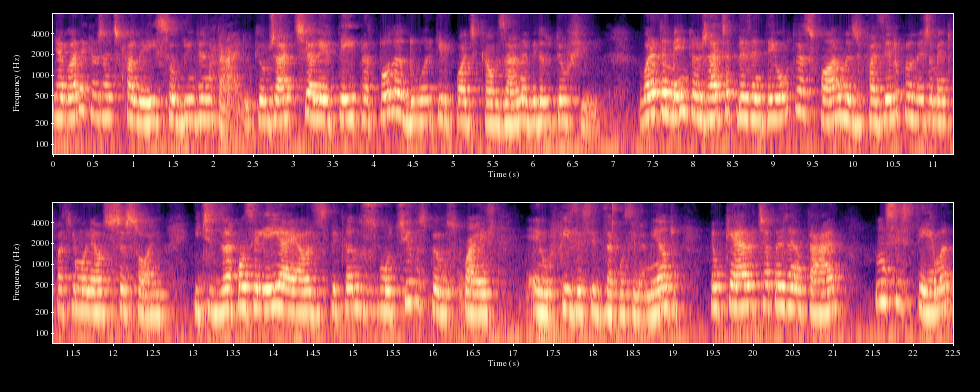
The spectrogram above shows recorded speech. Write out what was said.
E agora que eu já te falei sobre o inventário, que eu já te alertei para toda a dor que ele pode causar na vida do teu filho. Agora também que eu já te apresentei outras formas de fazer o planejamento patrimonial sucessório e te desaconselhei a elas explicando os motivos pelos quais eu fiz esse desaconselhamento, eu quero te apresentar um sistema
